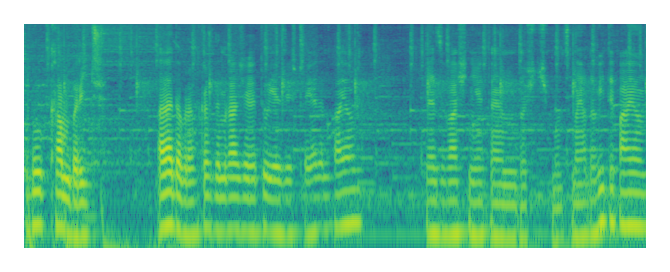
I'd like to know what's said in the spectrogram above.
To był Cambridge. Ale dobra, w każdym razie tu jest jeszcze jeden pająk. To jest właśnie ten dość mocno jadowity pająk.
